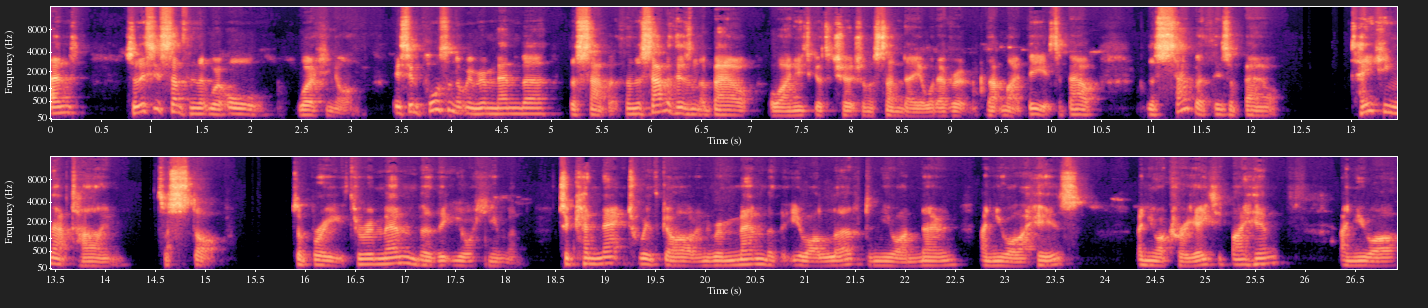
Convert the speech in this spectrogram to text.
And so this is something that we're all working on. It's important that we remember the Sabbath. And the Sabbath isn't about, oh, I need to go to church on a Sunday or whatever it, that might be. It's about, the Sabbath is about taking that time to stop, to breathe, to remember that you're human, to connect with God and remember that you are loved and you are known and you are His and you are created by Him and you are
